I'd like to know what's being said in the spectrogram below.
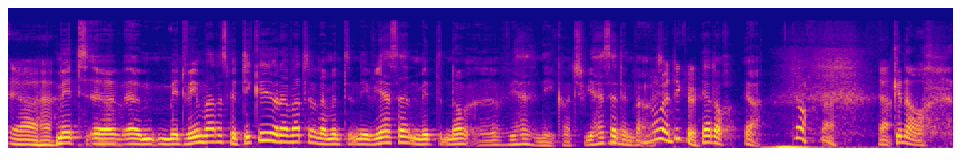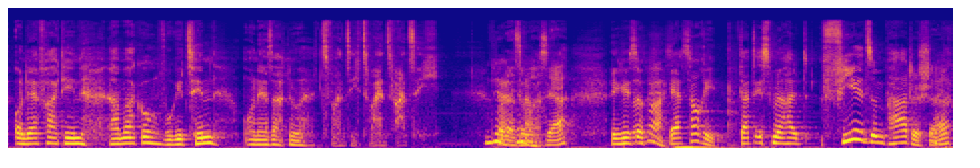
ja, Mit, äh, ähm, mit wem war das? Mit Dickel oder was? Oder mit, nee, wie heißt er? Mit, no, äh, wie heißt, nee, Quatsch, wie heißt er denn bei euch? Norbert Dickel. Ja, doch, ja. doch, ja. ja. Genau. Und er fragt ihn, na Marco, wo geht's hin? Und er sagt nur 2022. Ja, oder genau. sowas, ja. Ich so, war's. ja, sorry, das ist mir halt viel sympathischer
